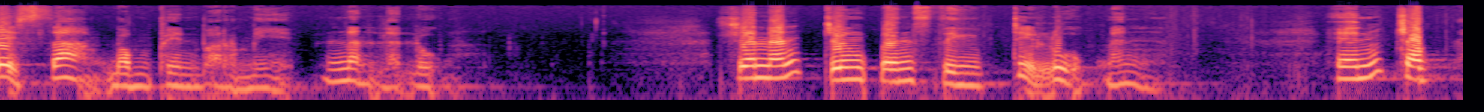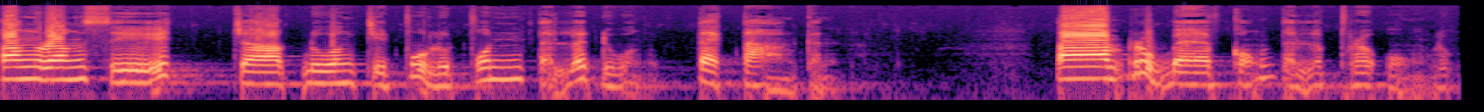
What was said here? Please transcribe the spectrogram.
ได้สร้างบำเพ็ญบารมีนั่นแหละลูก ฉะนั้นจึงเป็นสิ่งที่ลูกนั้น เห็นฉับพลังรังสีจากดวงจิตผู้หลุดพ้นแต่ละดวงแตกต่างกัน ตามรูปแบบของแต่ละพระองค์ลูก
